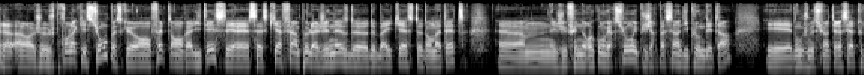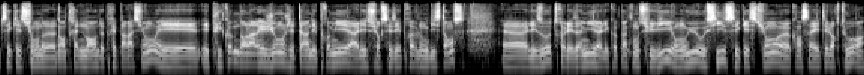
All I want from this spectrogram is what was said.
Alors, je, je prends la question parce que en fait, en réalité, c'est ce qui a fait un peu la genèse de, de Bikest dans ma tête. Euh, j'ai fait une reconversion et puis j'ai repassé un diplôme d'État et donc je me suis intéressé à toutes ces questions de- d'entraînement, de, préparation et, et puis comme dans la région, j'étais un des premiers à aller sur ces épreuves longue distance. euh, les autres, les amis, là, les copains qu'on suivi, ont eu aussi ces questions euh, quand ça a été leur tour.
